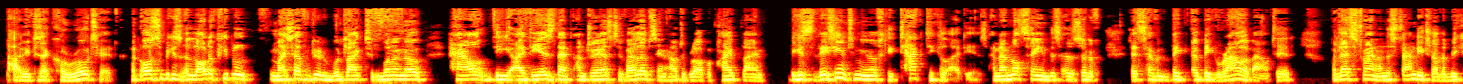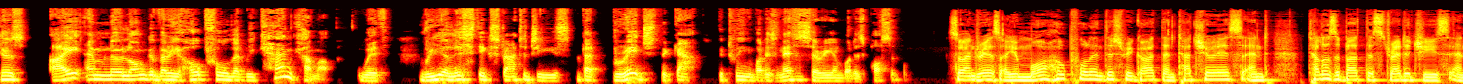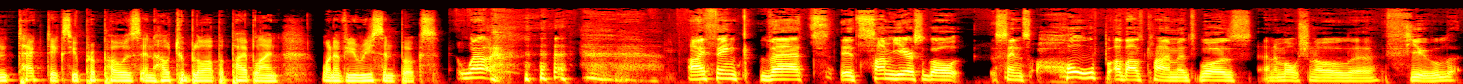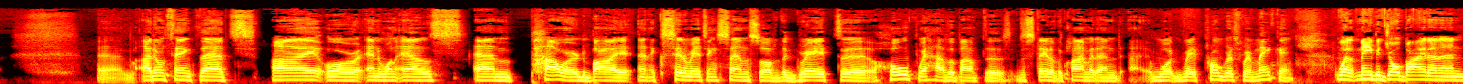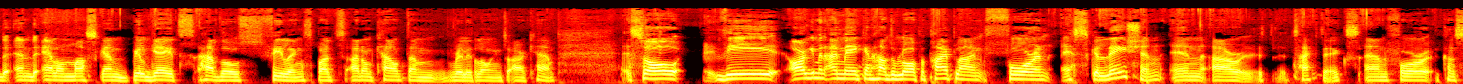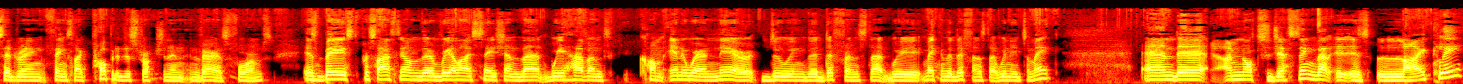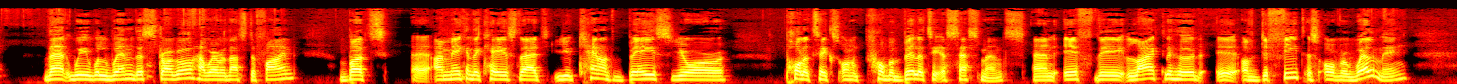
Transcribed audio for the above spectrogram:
partly because I co-wrote it, but also because a lot of people, myself included, would like to want to know how the ideas that Andreas develops in how to blow up a pipeline, because they seem to me mostly tactical ideas. And I'm not saying this as a sort of let's have a big a big row about it, but let's try and understand each other because I am no longer very hopeful that we can come up with realistic strategies that bridge the gap between what is necessary and what is possible. So, Andreas, are you more hopeful in this regard than Tadzio is? And tell us about the strategies and tactics you propose in How to Blow Up a Pipeline, one of your recent books. Well, I think that it's some years ago since hope about climate was an emotional uh, fuel um, I don't think that I or anyone else am powered by an exhilarating sense of the great uh, hope we have about the, the state of the climate and uh, what great progress we're making. Well, maybe Joe Biden and, and Elon Musk and Bill Gates have those feelings, but I don't count them really belonging to our camp. So the argument I make in how to blow up a pipeline for an escalation in our tactics and for considering things like property destruction in, in, various forms is based precisely on the realization that we haven't come anywhere near doing the difference that we, making the difference that we need to make. And uh, I'm not suggesting that it is likely that we will win this struggle, however that's defined, but uh, I'm making the case that you cannot base your politics on probability assessments. And if the likelihood eh, of defeat is overwhelming,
